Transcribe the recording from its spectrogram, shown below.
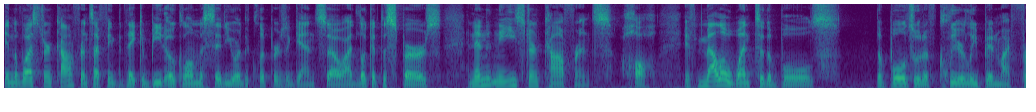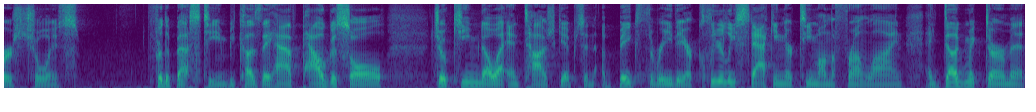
in the Western Conference, I think that they can beat Oklahoma City or the Clippers again. So I'd look at the Spurs. And then in the Eastern Conference, oh, if Melo went to the Bulls, the Bulls would have clearly been my first choice for the best team because they have Pau Gasol Joakim Noah and Taj Gibson, a big three. They are clearly stacking their team on the front line. And Doug McDermott,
